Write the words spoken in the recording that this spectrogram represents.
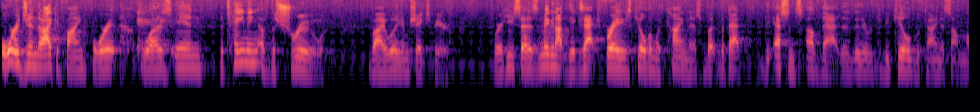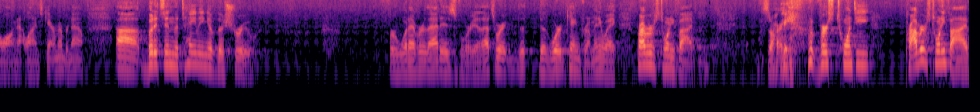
origin that I could find for it was in The Taming of the Shrew by William Shakespeare, where he says, maybe not the exact phrase, kill them with kindness, but, but that the essence of that. They were to be killed with kindness, something along that lines. Can't remember now. Uh, but it's in The Taming of the Shrew for whatever that is for you. That's where the, the word came from. Anyway, Proverbs 25. Sorry. verse 20. Proverbs 25,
